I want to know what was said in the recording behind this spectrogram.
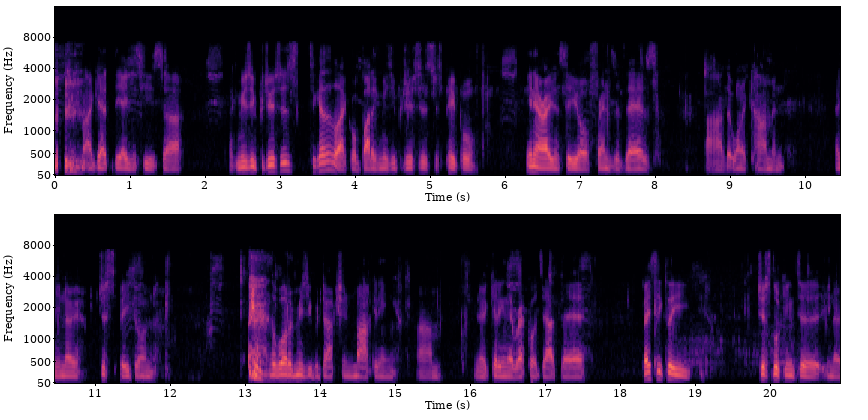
I get the agency's uh, like music producers together, like or budding music producers, just people in our agency or friends of theirs uh, that want to come and and you know just speak on the world of music production, marketing, um, you know, getting their records out there, basically just looking to you know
